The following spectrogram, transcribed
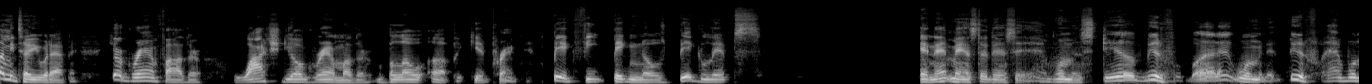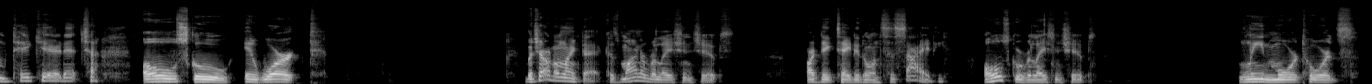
Let me tell you what happened. Your grandfather watched your grandmother blow up, get pregnant. Big feet, big nose, big lips. And that man stood there and said, That woman's still beautiful. Boy, that woman is beautiful. That woman take care of that child. Old school. It worked. But y'all don't like that because minor relationships are dictated on society. Old school relationships lean more towards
